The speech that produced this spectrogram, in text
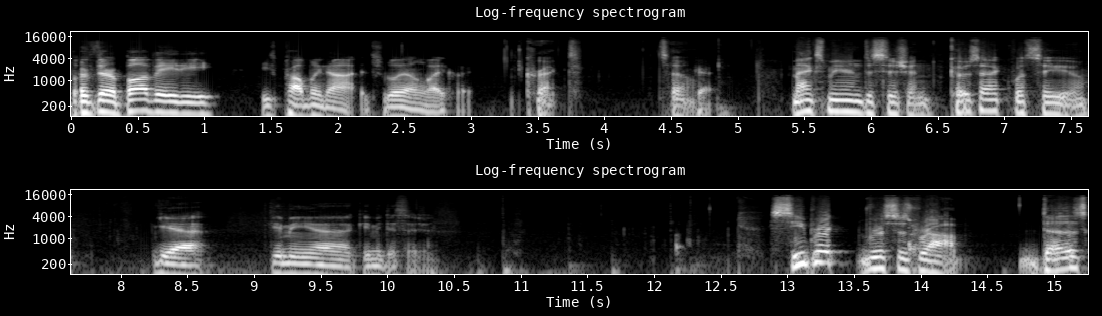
But if they're above 80, he's probably not. It's really unlikely. correct. So, Okay. Max Murin decision. Kozak, what say you? Yeah, give me uh, give me decision. Siebrecht versus Robb. Does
